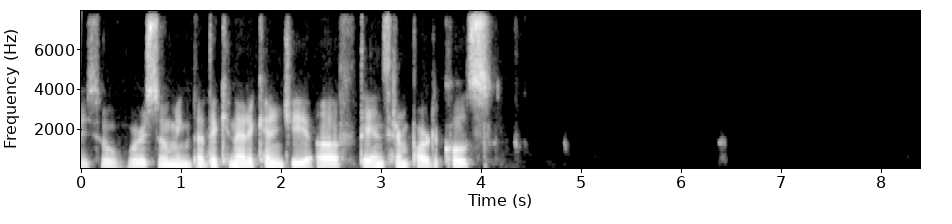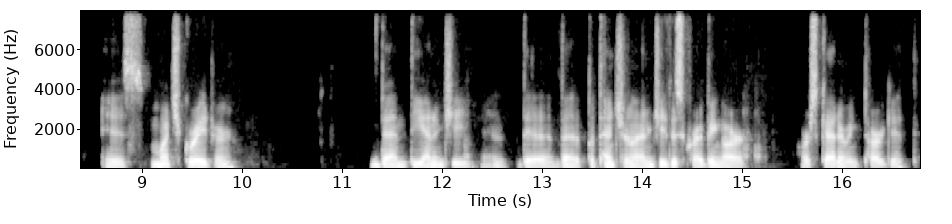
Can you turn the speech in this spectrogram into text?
Okay, so we're assuming that the kinetic energy of the incident particles is much greater than the energy, the, the potential energy describing our, our scattering target.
